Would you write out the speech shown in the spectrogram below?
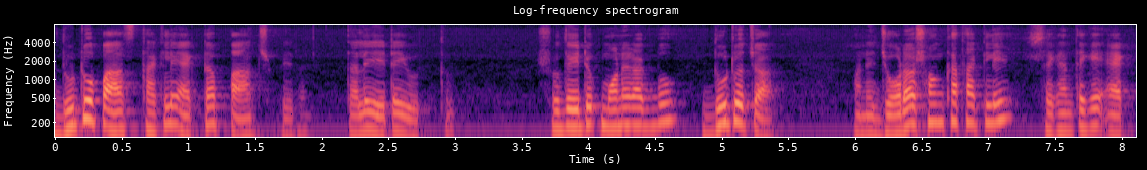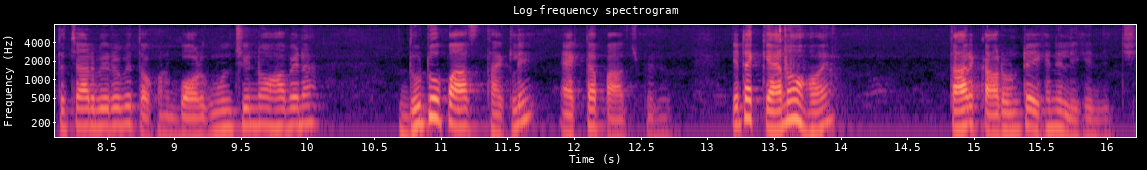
দুটো পাঁচ থাকলে একটা পাঁচ বেরোয়। তাহলে এটাই উত্তর। শুধু এটুকু মনে রাখব, দুটো চার। মানে জোড়া সংখ্যা থাকলে সেখান থেকে একটা চার বেরোবে, তখন বর্গমূল চিহ্ন হবে না। দুটো পাঁচ থাকলে একটা পাঁচ বেরোবে। এটা কেন হয়? তার কারণটা এখানে লিখে দিচ্ছি।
